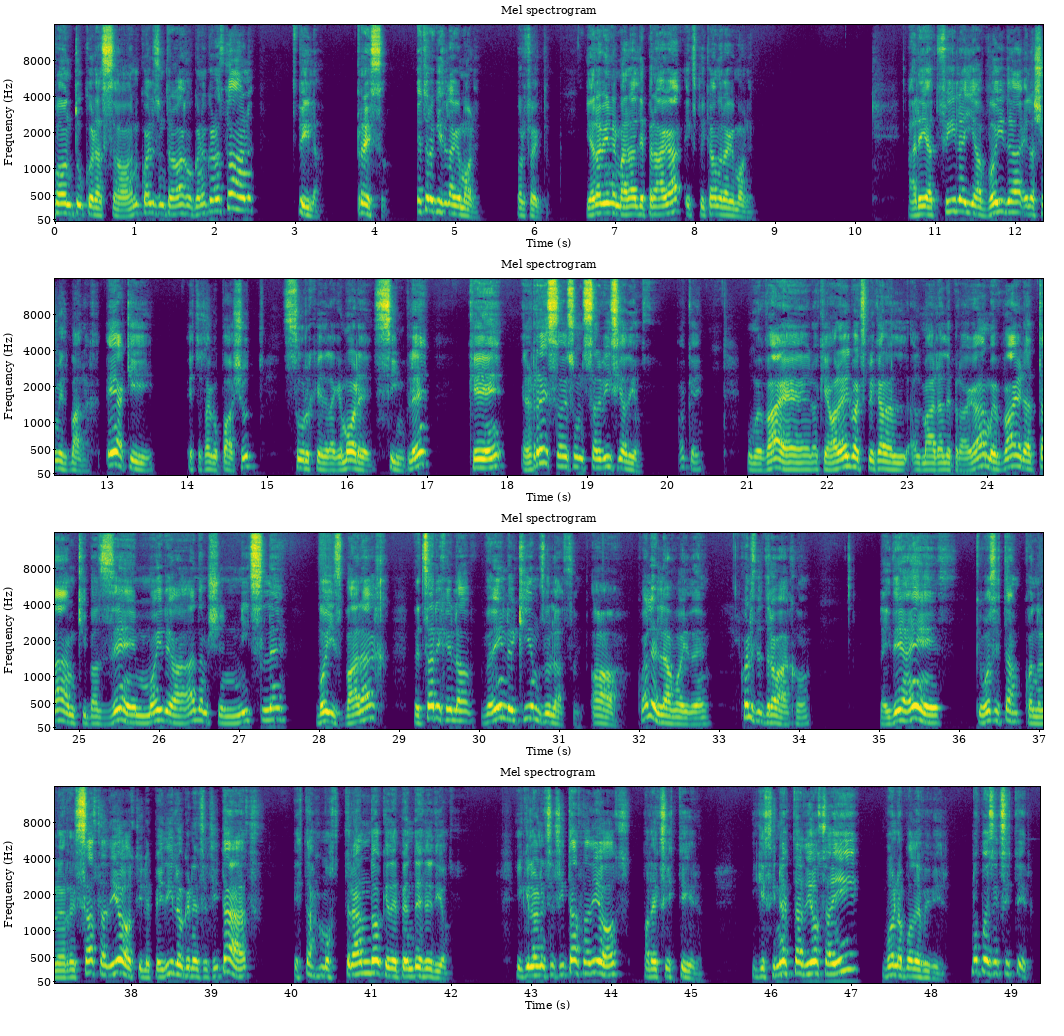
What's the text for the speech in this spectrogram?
con tu corazón. ¿Cuál es un trabajo con el corazón? Fila, rezo. Esto es lo que dice la Gemore. Perfecto. Y ahora viene el Maral de Praga explicando la Gemore. Areat fila y avoida el Hashem Baraj. He aquí, esto es algo pashut, surge de la Gemore simple, que el rezo es un servicio a Dios. Ok. Ok, ahora él va a explicar al, al Maral de Praga. Adam baraj Ah, ¿cuál es la voide? ¿Cuál es el trabajo? La idea es que vos estás, cuando le rezás a Dios y le pedís lo que necesitas, estás mostrando que dependes de Dios y que lo necesitas a Dios para existir. Y que si no está Dios ahí, vos no podés vivir. No puedes existir.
